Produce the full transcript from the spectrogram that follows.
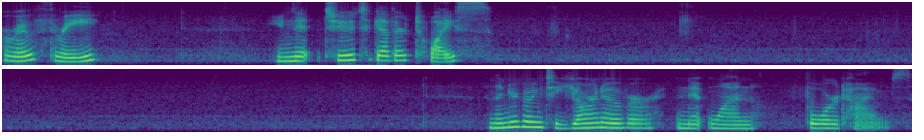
Row 3, you knit two together twice And then you're going to yarn over, knit one four times.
